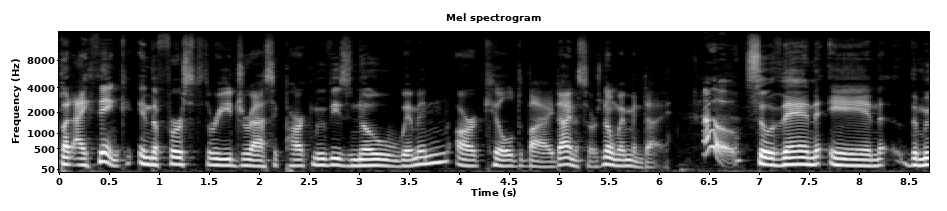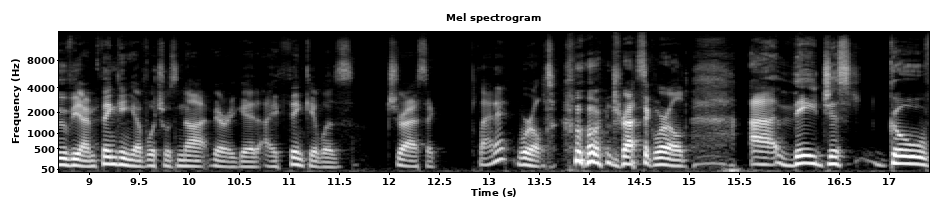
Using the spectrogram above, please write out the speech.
but I think in the first three Jurassic Park movies, no women are killed by dinosaurs. No women die. Oh. So then in the movie I'm thinking of, which was not very good, I think it was Jurassic Planet? World. Jurassic World. uh, they just go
